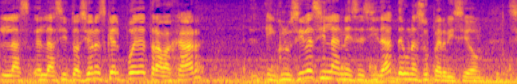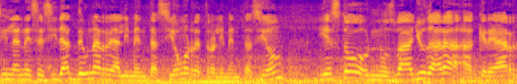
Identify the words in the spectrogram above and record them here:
las, las situaciones que él puede trabajar, inclusive sin la necesidad de una supervisión, sin la necesidad de una realimentación o retroalimentación, y esto nos va a ayudar a, a crear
